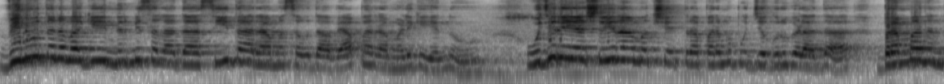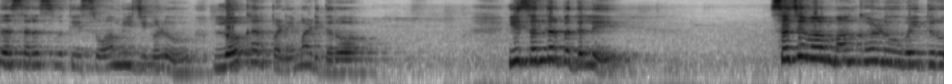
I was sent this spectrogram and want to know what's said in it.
ವಿನೂತನವಾಗಿ ನಿರ್ಮಿಸಲಾದ ಸೀತಾರಾಮಸೌಧ ವ್ಯಾಪಾರ ಮಳಿಗೆಯನ್ನು ಉಜಿರೆಯ ಶ್ರೀರಾಮ ಕ್ಷೇತ್ರ ಪರಮಪೂಜ್ಯ ಗುರುಗಳಾದ ಬ್ರಹ್ಮಾನಂದ ಸರಸ್ವತಿ ಸ್ವಾಮೀಜಿಗಳು ಲೋಕಾರ್ಪಣೆ ಮಾಡಿದರು. ಈ ಸಂದರ್ಭದಲ್ಲಿ ಸಚಿವ ಮಾಂಕಾಳು ವೈದ್ಯರು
